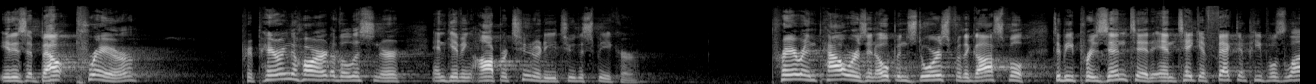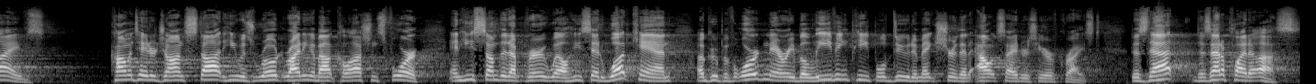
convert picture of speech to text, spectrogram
It is about prayer, preparing the heart of the listener, and giving opportunity to the speaker. Prayer empowers and opens doors for the gospel to be presented and take effect in people's lives. Commentator John Stott, he was wrote, writing about Colossians 4, and he summed it up very well. He said, What can a group of ordinary believing people do to make sure that outsiders hear of Christ? Does that, does that apply to us?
